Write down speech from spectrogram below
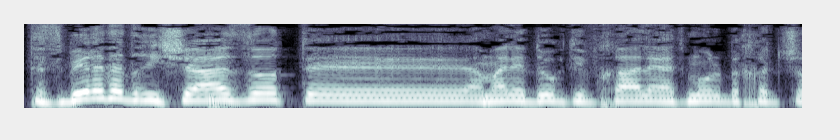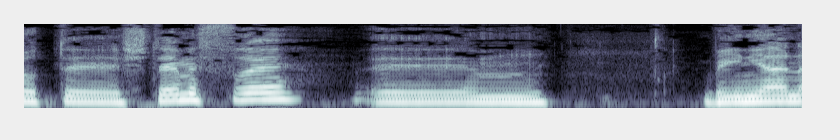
תסביר את הדרישה הזאת, עמליה דוק דיווחה עליה אתמול בחדשות 12. בעניין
